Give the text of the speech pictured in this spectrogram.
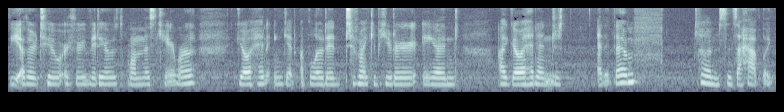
the other two or three videos on this camera go ahead and get uploaded to my computer and I go ahead and just edit them. Um, since I have like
